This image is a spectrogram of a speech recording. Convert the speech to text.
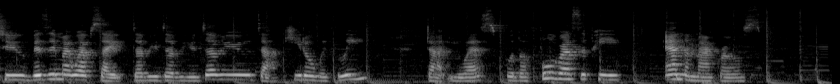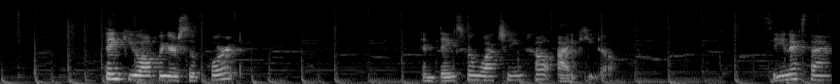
to visit my website, www.ketowithlee.us for the full recipe and the macros. Thank you all for your support, and thanks for watching How I Keto. See you next time.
